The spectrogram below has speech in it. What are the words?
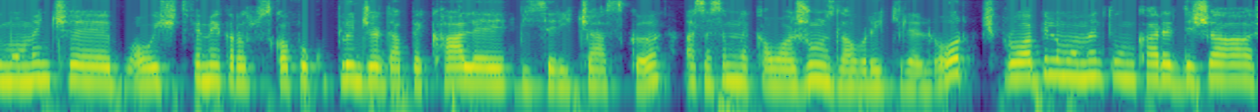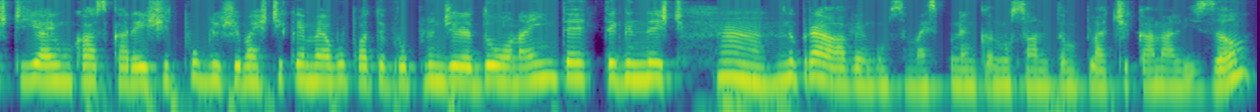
din moment ce au ieșit femei care au spus că au făcut plângeri, dar pe cale bisericească, asta înseamnă că au ajuns la urechile lor și probabil în momentul în care deja știi, ai un caz care a ieșit public și mai știi că ai mai avut poate vreo plângere două înainte, te gândești, hmm, nu prea avem cum să mai spunem că nu s-a întâmplat și canalizăm.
